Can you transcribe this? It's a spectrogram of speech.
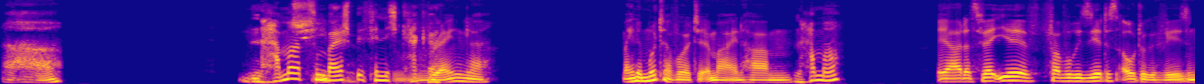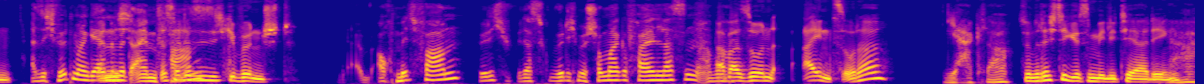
Aha. Ein Hammer zum Jeep Beispiel finde ich kacke. Wrangler. Meine Mutter wollte immer einen haben. Ein Hammer? Ja, das wäre ihr favorisiertes Auto gewesen. Also ich würde mal gerne Wenn mit ich- einem Das hätte fahren. sie sich gewünscht. auch mitfahren, würde ich, das würde ich mir schon mal gefallen lassen, aber, Aber so ein Eins, oder? Ja, klar. So ein richtiges Militärding. Ja,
